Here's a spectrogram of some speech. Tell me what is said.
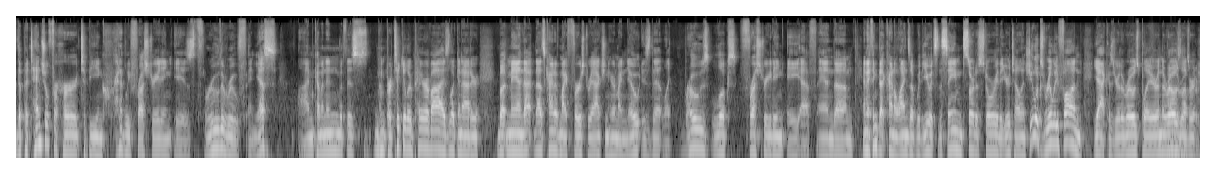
the potential for her to be incredibly frustrating is through the roof. And yes, I'm coming in with this particular pair of eyes looking at her, but man, that that's kind of my first reaction here in my note is that like Rose looks frustrating AF, and um, and I think that kind of lines up with you. It's the same sort of story that you're telling. She looks really fun, yeah, because you're the Rose player and the Rose the lover. Rose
